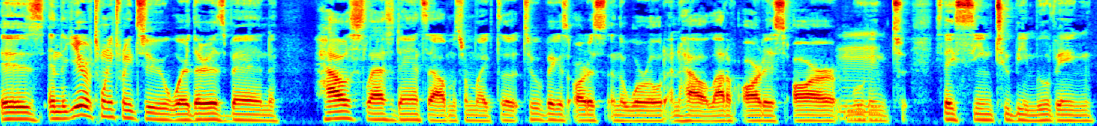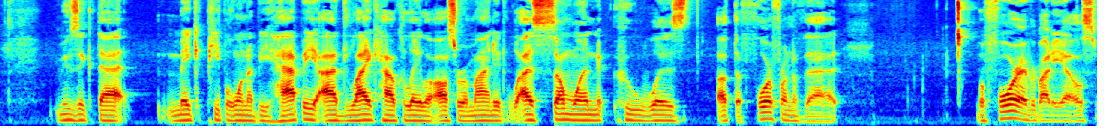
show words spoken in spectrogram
is in the year of 2022 where there has been house slash dance albums from like the two biggest artists in the world and how a lot of artists are moving to they seem to be moving music that make people want to be happy. I'd like how Kelela also reminded as someone who was at the forefront of that before everybody else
